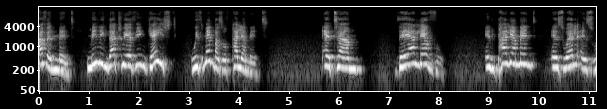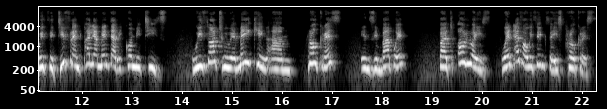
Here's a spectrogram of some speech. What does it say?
government, meaning that we have engaged with members of parliament at um, their level in parliament as well as with the different parliamentary committees. We thought we were making um, progress in Zimbabwe, but always, whenever we think there is progress,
